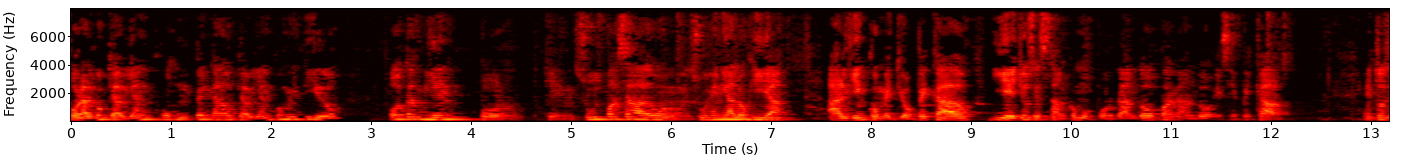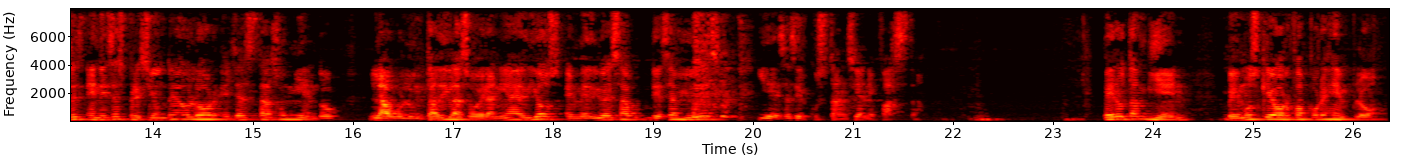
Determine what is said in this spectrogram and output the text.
por algo que habían, un pecado que habían cometido, o también porque en su pasado o en su genealogía alguien cometió pecado y ellos están como purgando o pagando ese pecado. Entonces, en esa expresión de dolor, ella está asumiendo la voluntad y la soberanía de Dios en medio de esa, de esa viudez y de esa circunstancia nefasta. Pero también vemos que Orfa, por ejemplo,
